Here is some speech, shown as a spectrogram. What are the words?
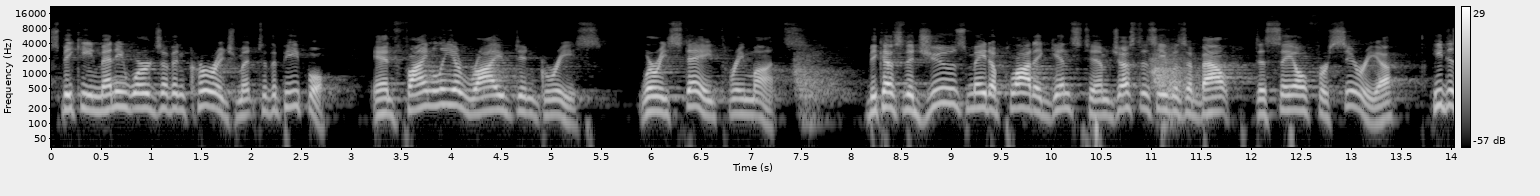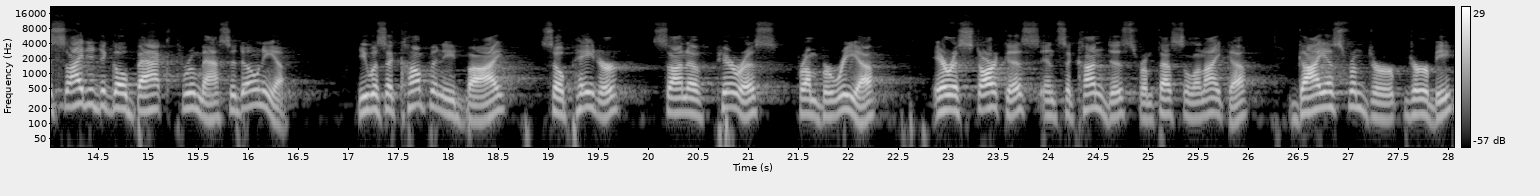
speaking many words of encouragement to the people, and finally arrived in Greece, where he stayed three months. Because the Jews made a plot against him just as he was about to sail for Syria, he decided to go back through Macedonia. He was accompanied by Sopater, son of Pyrrhus from Berea, Aristarchus and Secundus from Thessalonica, Gaius from Der- Derbe,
